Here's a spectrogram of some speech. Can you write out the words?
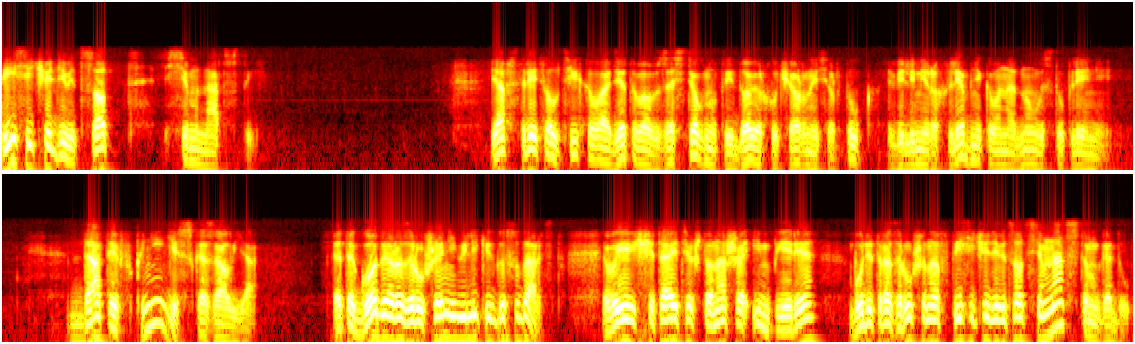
1917. Я встретил тихого, одетого в застегнутый доверху черный сюртук Велимира Хлебникова на одном выступлении. «Даты в книге», — сказал я, — «это годы разрушения великих государств. Вы считаете, что наша империя будет разрушена в 1917 году?»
